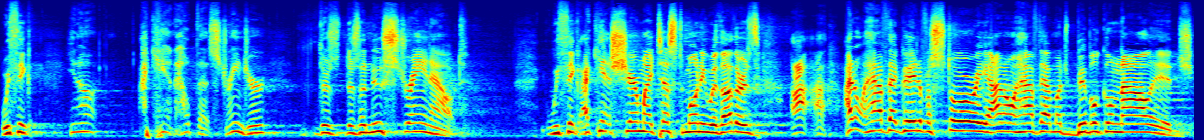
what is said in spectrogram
We think, you know, I can't help that stranger. There's, there's a new strain out. We think, I can't share my testimony with others. I, I, I, don't have that great of a story. I don't have that much biblical knowledge.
